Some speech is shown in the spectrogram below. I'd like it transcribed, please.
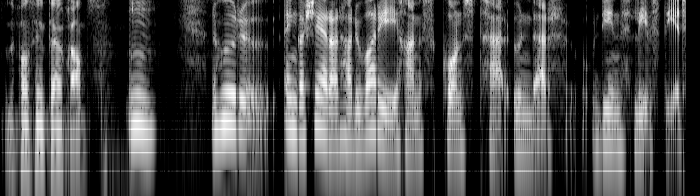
det fanns inte en chans. Mm. Hur engagerad har du varit i hans konst här under din livstid?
